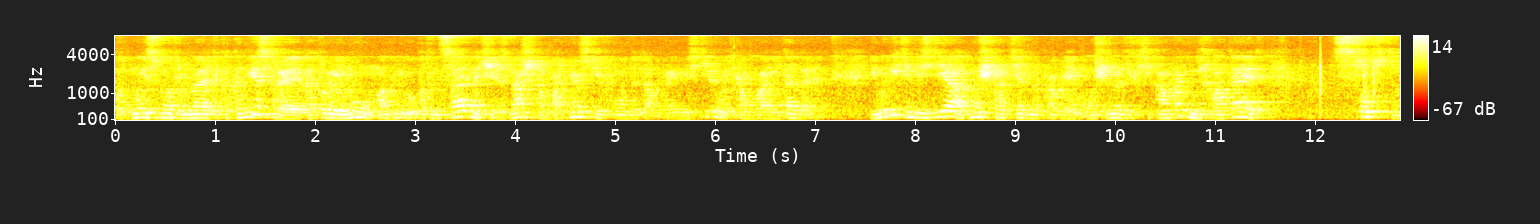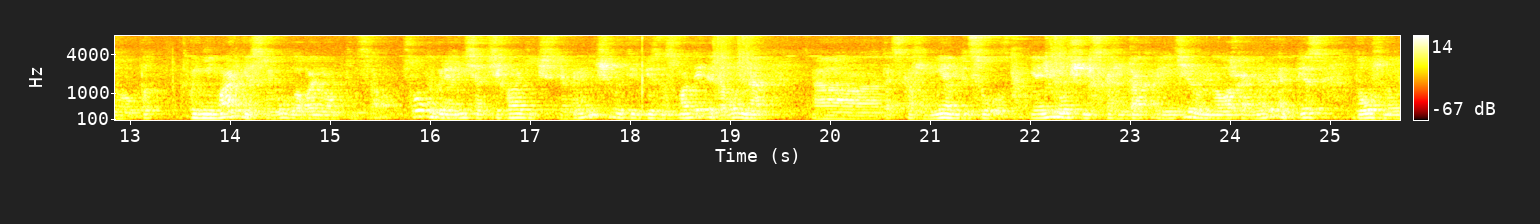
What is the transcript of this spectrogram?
Вот мы смотрим на это как инвесторы, которые ну, могли бы потенциально через наши там, партнерские фонды там, проинвестировать компании и так далее. И мы видим везде одну очень характерную проблему. Очень многих этих компаний не хватает собственного понимания своего глобального потенциала. Условно говоря, они себя психологически ограничивают, их бизнес-модели довольно, э, так скажем, неамбициозны. И они очень, скажем так, ориентированы на локальный рынок без должного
